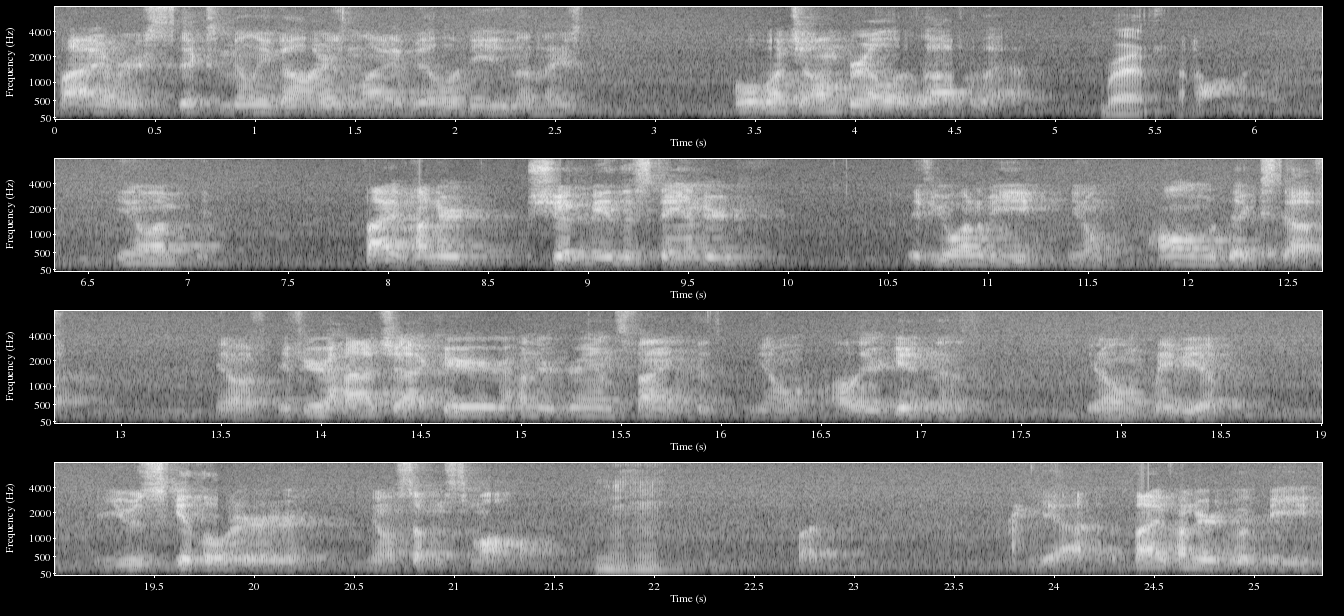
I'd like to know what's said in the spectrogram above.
five or six million dollars in liability, and then there's a whole bunch of umbrellas off of that. Right. You know, I'm, five hundred should be the standard if you wanna be, you know, hauling the big stuff. You know, if, you're a hot shot carrier, a hundred grand's fine, cause, you know, all you're getting is, you know, maybe a used skid loader, or, you know, something small. Mm-hmm. But, yeah, five hundred would be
